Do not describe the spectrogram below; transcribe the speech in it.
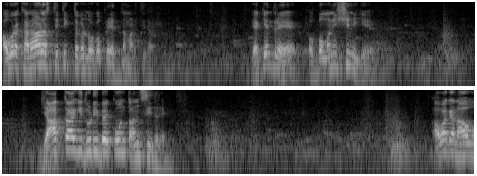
ಅವರ ಕರಾಳ ಸ್ಥಿತಿಗೆ ತಗೊಂಡು ಹೋಗೋ ಪ್ರಯತ್ನ ಮಾಡ್ತಿದ್ದಾರೆ. ಯಾಕೆಂದರೆ ಒಬ್ಬ ಮನುಷ್ಯನಿಗೆ ಯಾಕಾಗಿ ದುಡಿಬೇಕು ಅಂತ ಅನಿಸಿದರೆ ಆವಾಗ ನಾವು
